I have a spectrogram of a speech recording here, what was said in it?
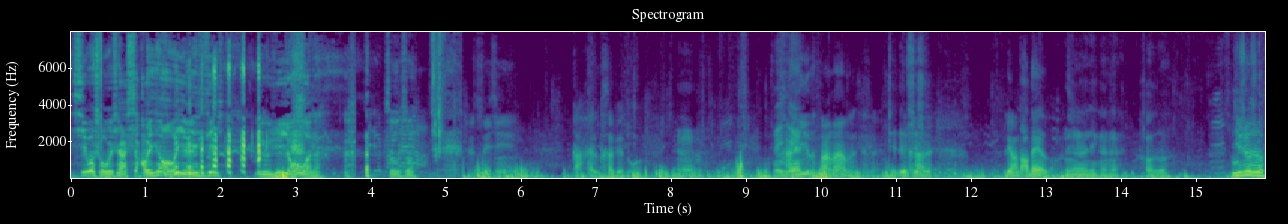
吸我手一下，吓我一跳，我以为这有鱼咬我呢。收收。最近赶海的特别多，嗯，人海家蛎子泛滥了，现在这都是看着两大袋子，你看，你看看，好多。你说说，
